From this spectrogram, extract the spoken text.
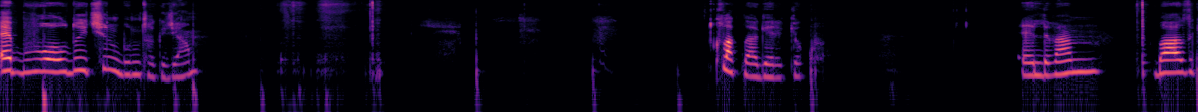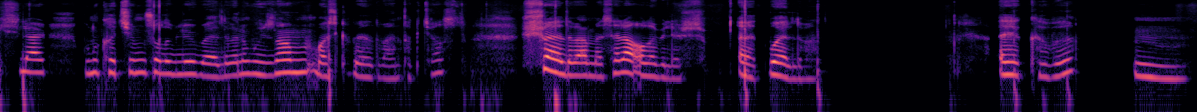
E bu olduğu için bunu takacağım. Kulaklığa gerek yok. Eldiven bazı kişiler bunu kaçırmış olabilir bu eldiveni. Bu yüzden başka bir eldiven takacağız. Şu eldiven mesela olabilir. Evet bu eldiven. Ayakkabı. Hmm.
